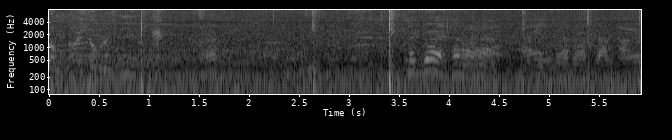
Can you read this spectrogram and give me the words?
ลมก็ไม่ตรงนะพี่ เล่นด้วยเท่านั้นน่ะ แน่นอนการทางนี่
